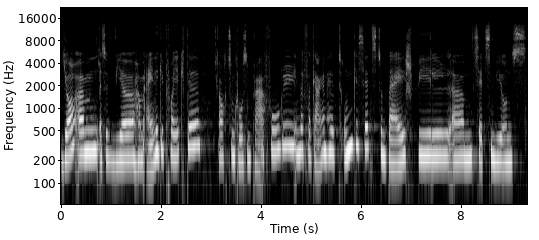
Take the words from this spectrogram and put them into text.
Ja, ähm, also wir haben einige Projekte auch zum großen Brachvogel in der Vergangenheit umgesetzt. Zum Beispiel ähm, setzen wir uns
